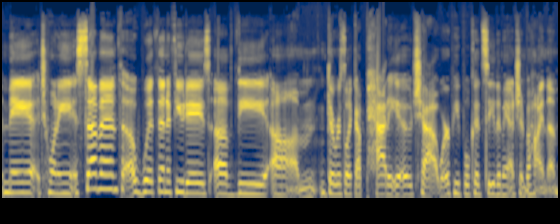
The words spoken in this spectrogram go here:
May 27th. Uh, within a few days of the, um, there was like a patio chat where people could see the mansion behind them.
